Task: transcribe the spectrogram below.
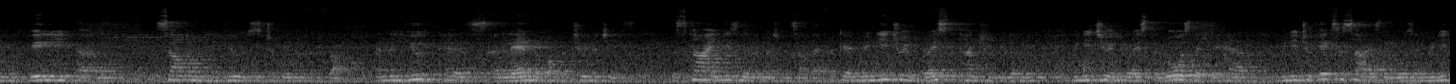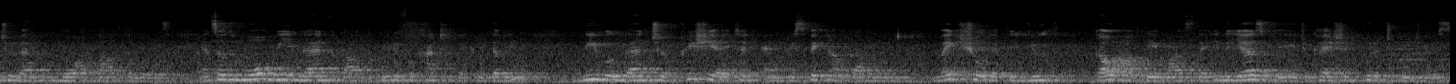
we very um, seldom use to benefit from. And the youth has a land of opportunities. The sky is the limit in South Africa and we need to embrace the country we live in. We need to embrace the laws that we have. We need to exercise the laws and we need to learn more about the laws. And so the more we learn about the beautiful country that we live in, we will learn to appreciate it and respect our government, make sure that the youth go out there whilst they're in the years of their education, put it to good use.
